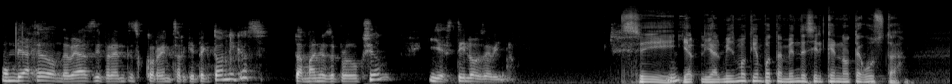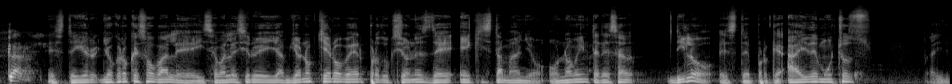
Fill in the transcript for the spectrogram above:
un viaje donde veas diferentes corrientes arquitectónicas, tamaños de producción y estilos de vino. Sí, y, al, mismo tiempo también decir que no te gusta. Claro. Este, yo, creo que eso vale y se vale decir, oye, yo no quiero ver producciones de X tamaño o no me interesa, dilo, este, porque hay de muchos, hay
